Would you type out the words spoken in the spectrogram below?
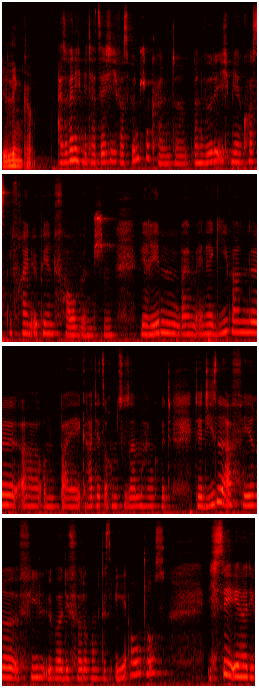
die Linke. Also wenn ich mir tatsächlich was wünschen könnte, dann würde ich mir einen kostenfreien ÖPNV wünschen. Wir reden beim Energiewandel äh, und bei gerade jetzt auch im Zusammenhang mit der Dieselaffäre viel über die Förderung des E-Autos. Ich sehe eher die,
